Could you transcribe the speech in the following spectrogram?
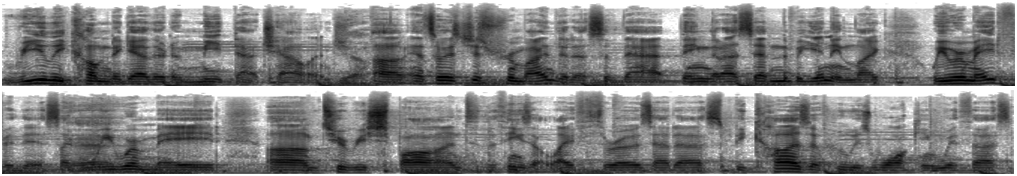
really come together to meet that challenge. Yeah. Um, and so it's just reminded us of that thing that I said in the beginning like, we were made for this. Like, Yeah. we were made um, to respond to the things that life throws at us because of who is walking with us,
